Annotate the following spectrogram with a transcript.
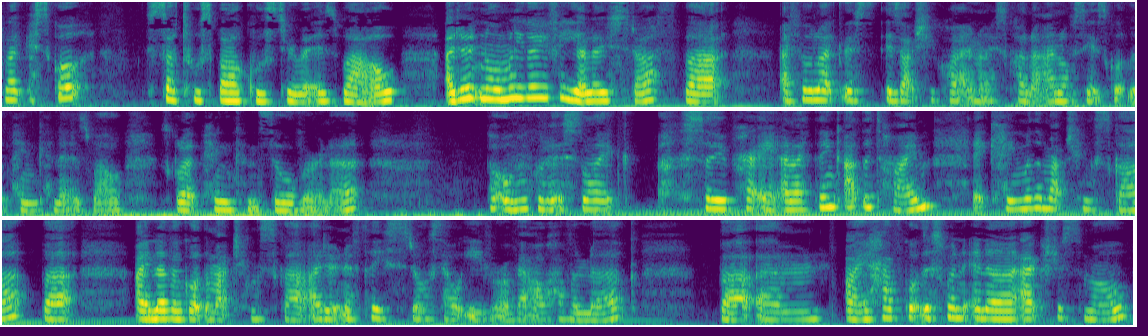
like it's got subtle sparkles to it as well. I don't normally go for yellow stuff but i feel like this is actually quite a nice color and obviously it's got the pink in it as well. It's got like pink and silver in it. But oh my god it's like so pretty. And i think at the time it came with a matching skirt but i never got the matching skirt. I don't know if they still sell either of it. I'll have a look but um i have got this one in a extra small.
